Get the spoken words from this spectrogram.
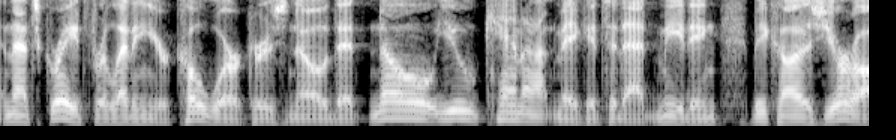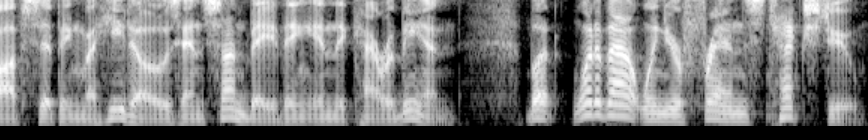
and that's great for letting your coworkers know that no, you cannot make it to that meeting because you're off sipping mojitos and sunbathing in the Caribbean. But what about when your friends text you?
